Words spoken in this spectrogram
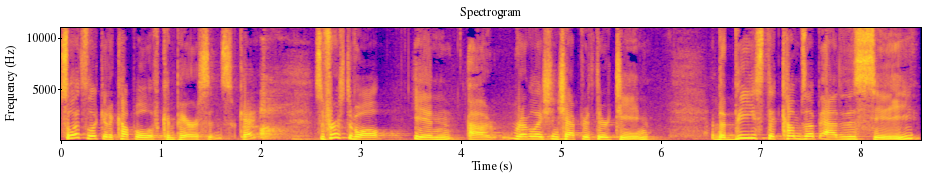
So let's look at a couple of comparisons, okay? So, first of all, in uh, Revelation chapter 13, the beast that comes up out of the sea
